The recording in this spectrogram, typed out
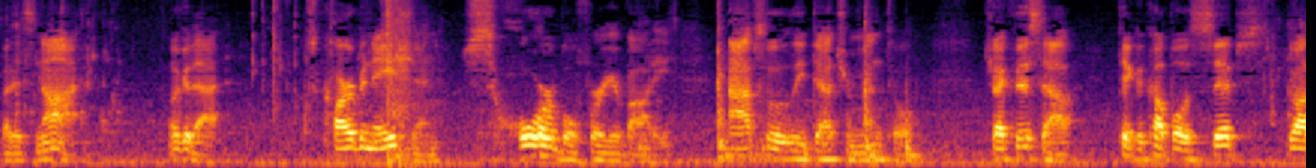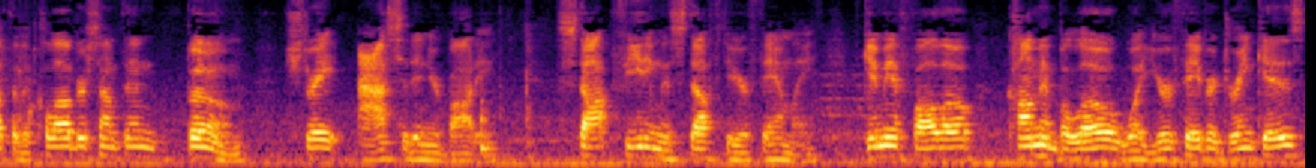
but it's not. Look at that. It's carbonation. Just horrible for your body. Absolutely detrimental. Check this out. Take a couple of sips, go out to the club or something, boom, straight acid in your body. Stop feeding this stuff to your family. Give me a follow Comment below what your favorite drink is.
